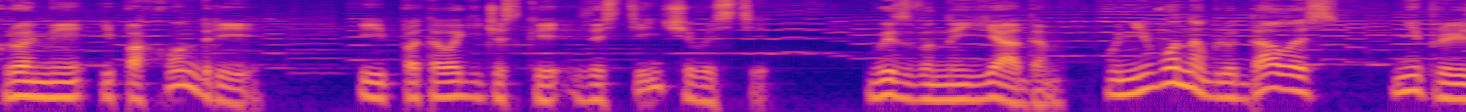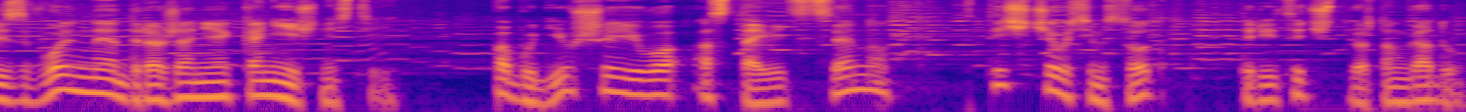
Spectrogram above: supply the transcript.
Кроме ипохондрии и патологической застенчивости – вызванный ядом, у него наблюдалось непроизвольное дрожание конечностей, побудившее его оставить сцену в 1834 году.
